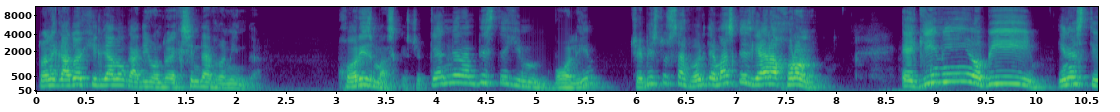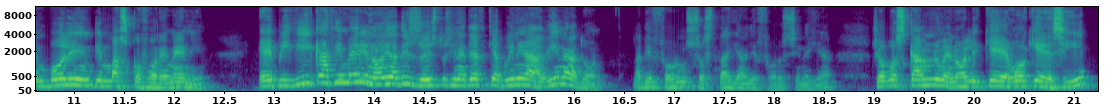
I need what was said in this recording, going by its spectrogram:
των 100.000 κατοίκων, των 60-70, χωρίς μάσκες, και πιάσεις μια αντίστοιχη πόλη και πεις τους θα φορείτε μάσκες για ένα χρόνο. Εκείνοι οι οποίοι είναι στην πόλη την μασκοφορεμένη, επειδή η καθημερινότητα της ζωής τους είναι τέτοια που είναι αδύνατο να τη φορούν σωστά και να τη φορούν συνέχεια, και όπως κάνουμε όλοι και εγώ και εσύ,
